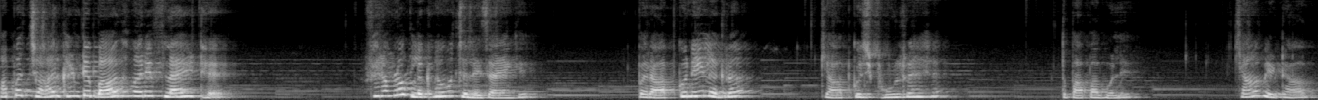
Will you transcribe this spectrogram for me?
पापा, चार घंटे बाद हमारी फ़्लाइट है। फिर हम लोग लखनऊ चले जाएँगे। पर आपको नहीं लग रहा? कि आप कुछ भूल रहे हैं? तो पापा बोले, क्या बेटा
